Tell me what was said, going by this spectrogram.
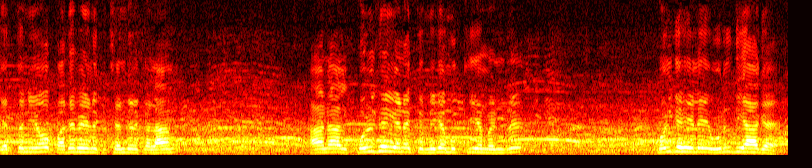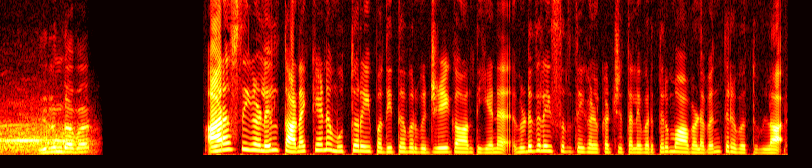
எத்தனையோ பதவிகளுக்கு சென்றிருக்கலாம். ஆனால் கொள்கை எனக்கு மிக முக்கியம் என்று கொள்கையிலே உறுதியாக இருந்தவர். அரசியலில் தனக்கென முத்திரை பதித்தவர் விஜயகாந்த் என விடுதலை சிறுத்தைகள் கட்சித் தலைவர் திருமாவளவன் தெரிவித்துள்ளார்.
